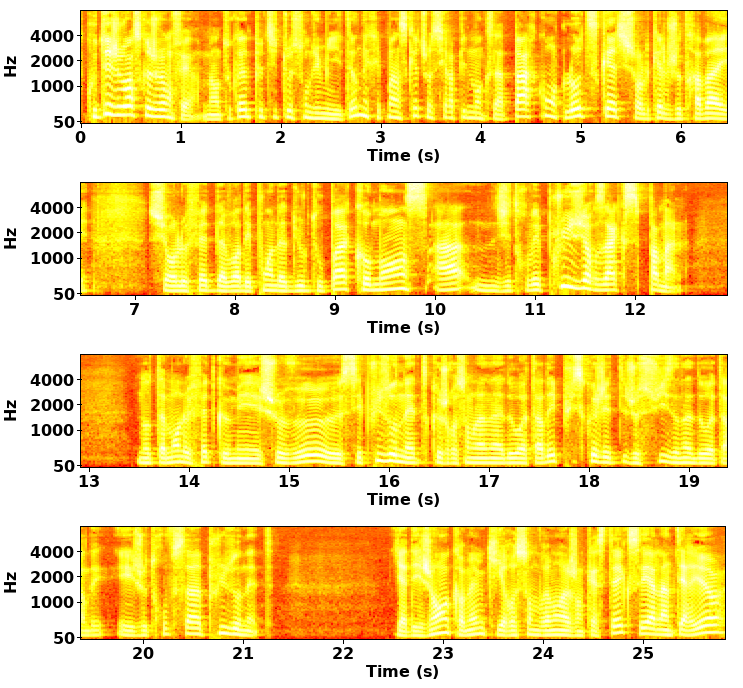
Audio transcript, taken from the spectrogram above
Écoutez, je vais voir ce que je vais en faire. Mais en tout cas, une petite leçon d'humilité. On n'écrit pas un sketch aussi rapidement que ça. Par contre, l'autre sketch sur lequel je travaille sur le fait d'avoir des points d'adulte ou pas commence à. J'ai trouvé plusieurs axes pas mal. Notamment le fait que mes cheveux, euh, c'est plus honnête que je ressemble à un ado attardé puisque je suis un ado attardé. Et je trouve ça plus honnête. Il y a des gens quand même qui ressemblent vraiment à Jean Castex et à l'intérieur,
